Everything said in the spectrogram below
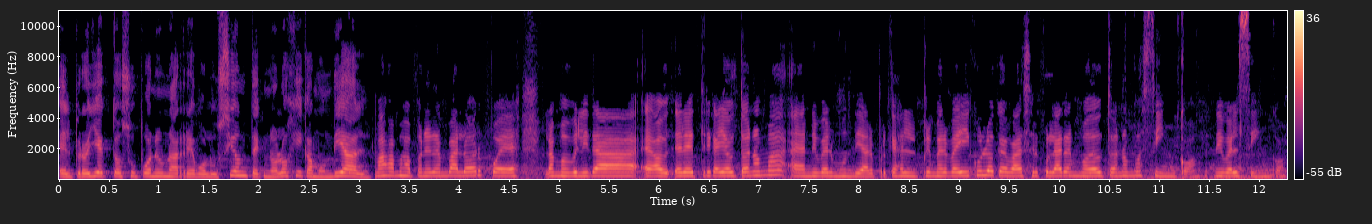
El proyecto supone una revolución tecnológica mundial. Más vamos a poner en valor pues la movilidad eh, eléctrica y autónoma a nivel mundial, porque es el primer vehículo que va a circular en modo autónomo 5, nivel 5.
